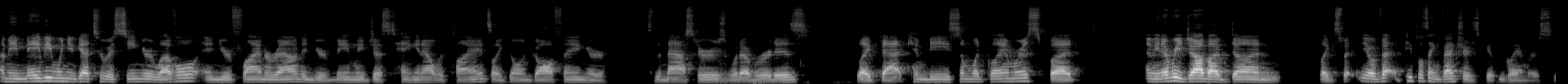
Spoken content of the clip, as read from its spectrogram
I mean, maybe when you get to a senior level and you're flying around and you're mainly just hanging out with clients, like going golfing or to the Masters, whatever it is, like that can be somewhat glamorous. But I mean, every job I've done, like you know, people think ventures get glamorous.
